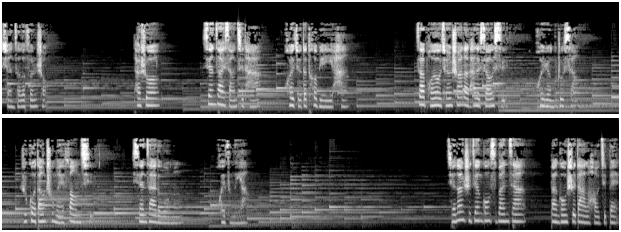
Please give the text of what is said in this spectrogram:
选择了分手。他说：“现在想起他，会觉得特别遗憾。在朋友圈刷到他的消息，会忍不住想：如果当初没放弃，现在的我们会怎么样？”前段时间公司搬家，办公室大了好几倍，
